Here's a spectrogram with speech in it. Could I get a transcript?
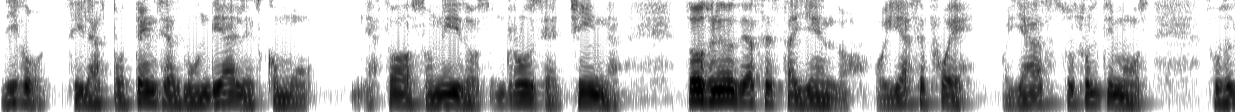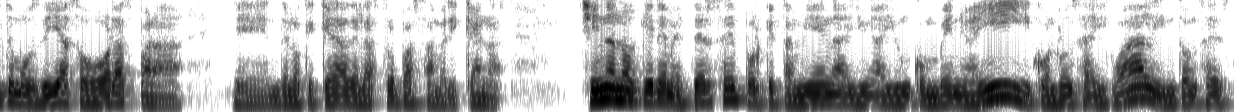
Digo, si las potencias mundiales como Estados Unidos, Rusia, China, Estados Unidos ya se está yendo, o ya se fue, o ya sus últimos, sus últimos días o horas para de, lo que queda de las tropas americanas. China no quiere meterse porque también hay, hay un convenio ahí y con Rusia igual, entonces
